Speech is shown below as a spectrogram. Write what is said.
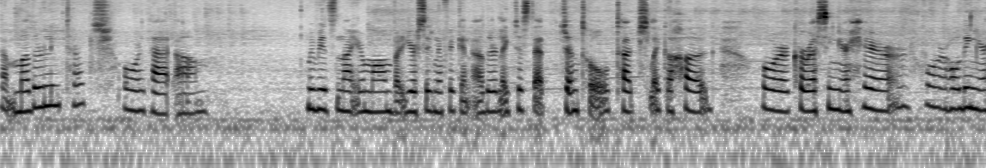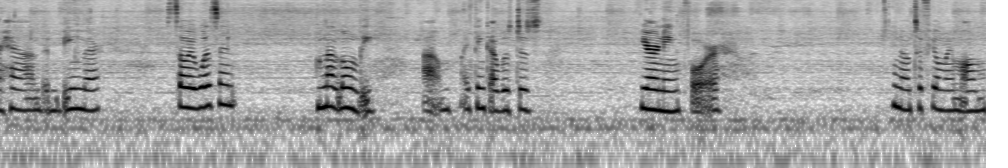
that motherly touch or that um, maybe it's not your mom but your significant other like just that gentle touch like a hug or caressing your hair or holding your hand and being there. So it wasn't i'm not lonely. Um, i think i was just yearning for you know to feel my mom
